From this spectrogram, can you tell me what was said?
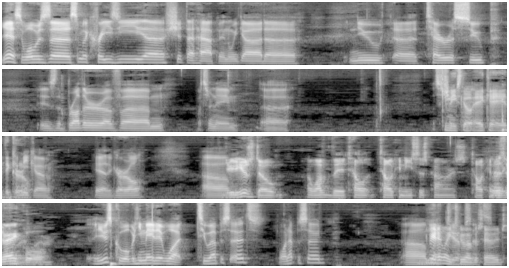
Yeah, so what was uh, some of the crazy uh, shit that happened? We got uh, new uh, terrorist supe is the brother of um, what's her name? Uh, what's Kimiko, name? aka the girl. Kimiko. Yeah, the girl. Um, Dude, he was dope. I loved the tele- telekinesis powers. Telekinetic It was very cool. whatever. he was cool, but he made it what? Two episodes? One episode? Um, We made it like two two episodes. episodes.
